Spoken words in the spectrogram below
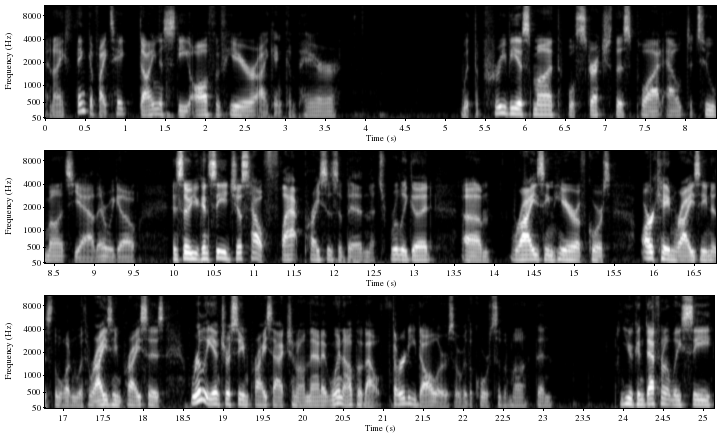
And I think if I take Dynasty off of here, I can compare with the previous month. We'll stretch this plot out to two months. Yeah, there we go. And so you can see just how flat prices have been. That's really good. Um, rising here, of course, Arcane Rising is the one with rising prices. Really interesting price action on that. It went up about $30 over the course of the month. And you can definitely see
